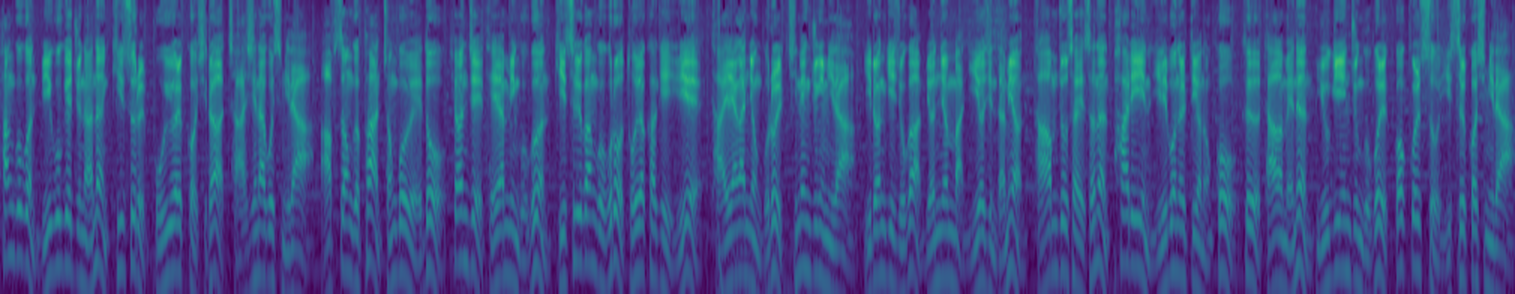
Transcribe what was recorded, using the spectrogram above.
한국은 미국에 준하는 기술을 보유할 것이라 자신하고 있습니다. 앞서 언급한 정보 외에도 현재 대한민국은 기술 강국으로 도약 하기 위해 다양한 연구를 진행 중입니다. 이런 기조가 몇 년만 이어진다면 다음 조사에서는 8위인 일본을 뛰어넘고 그 다음에는 6위인 중국을 꺾을 수 있을 것입니다.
